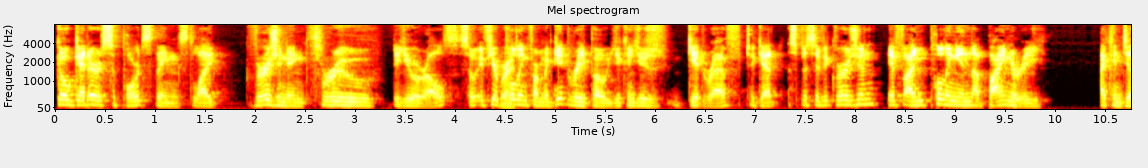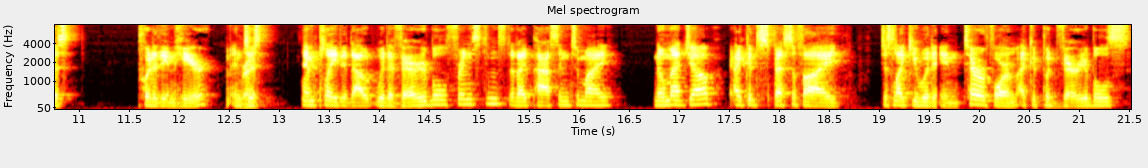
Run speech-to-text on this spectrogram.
go-getter supports things like versioning through the URLs. So if you're Right. pulling from a Git repo, you can use gitref to get a specific version. If I'm pulling in a binary, I can just put it in here and Right. just template it out with a variable, for instance, that I pass into my Nomad job. I could specify, just like you would in Terraform, I could put variables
